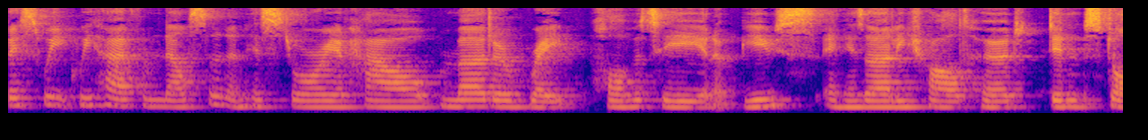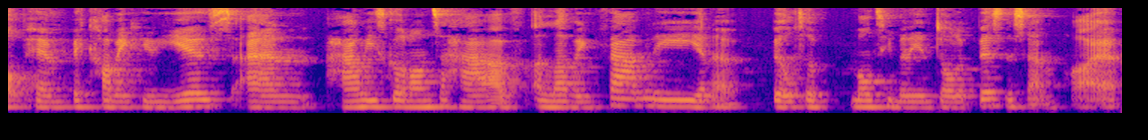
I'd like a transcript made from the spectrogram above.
This week, we heard from Nelson and his story of how murder, rape, poverty, and abuse in his early childhood didn't stop him becoming who he is, and how he's gone on to have a loving family and a, built a multi million dollar business empire.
